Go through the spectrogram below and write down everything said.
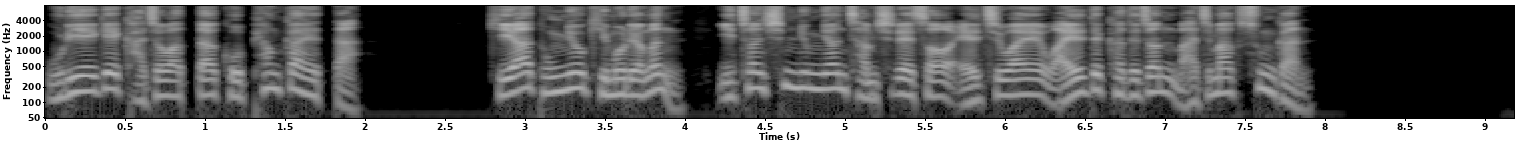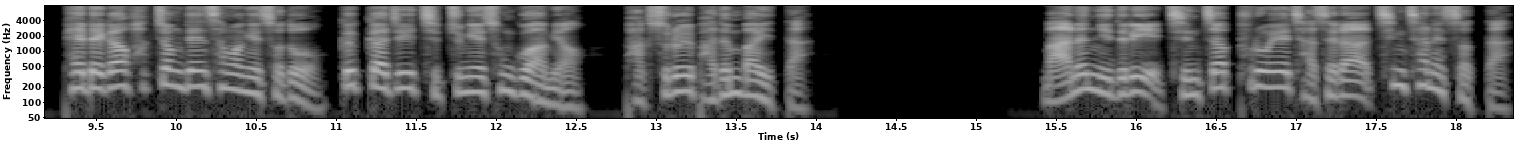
우리에게 가져왔다고 평가했다. 기아 동료 김호령은 2016년 잠실에서 LG와의 와일드카드전 마지막 순간 패배가 확정된 상황에서도 끝까지 집중해 송구하며 박수를 받은 바 있다. 많은 이들이 진짜 프로의 자세라 칭찬했었다.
